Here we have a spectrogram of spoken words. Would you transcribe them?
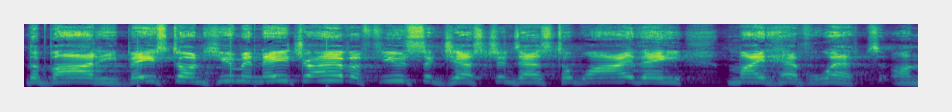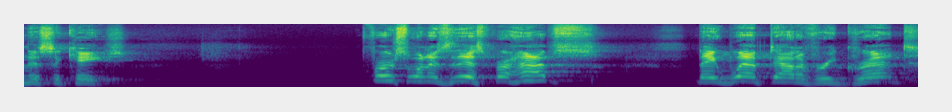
the body. Based on human nature, I have a few suggestions as to why they might have wept on this occasion. First one is this perhaps they wept out of regret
